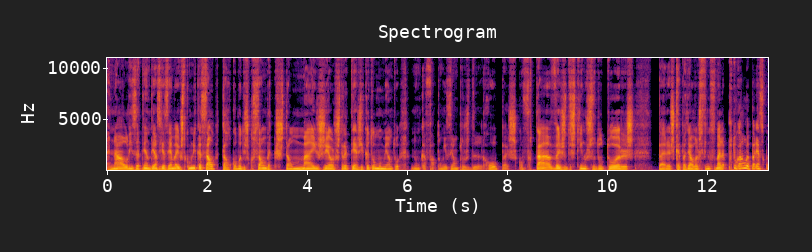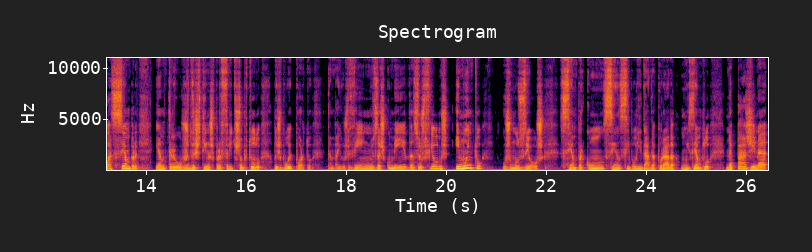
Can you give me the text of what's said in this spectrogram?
análise a tendências em meios de comunicação, tal como a discussão da questão mais geoestratégica do momento. Nunca faltam exemplos de roupas confortáveis, destinos sedutores para escapadelas de fim de semana, Portugal aparece quase sempre entre os destinos preferidos, sobretudo Lisboa e Porto. Também os vinhos, as comidas, os filmes e muito os museus, sempre com sensibilidade apurada. Um exemplo, na página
